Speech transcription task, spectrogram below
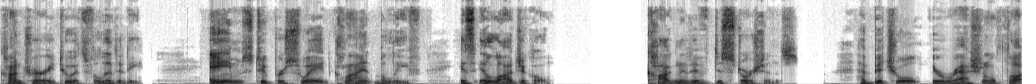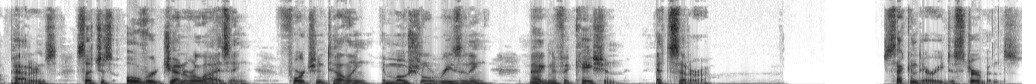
contrary to its validity, aims to persuade client belief is illogical. Cognitive distortions, habitual irrational thought patterns such as overgeneralizing, fortune telling, emotional reasoning, magnification, etc. Secondary disturbance.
